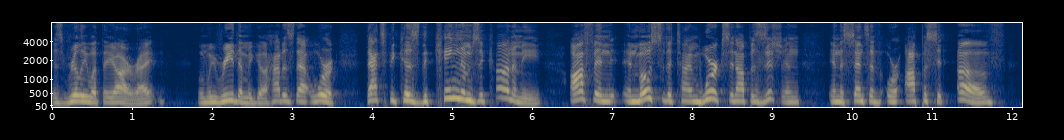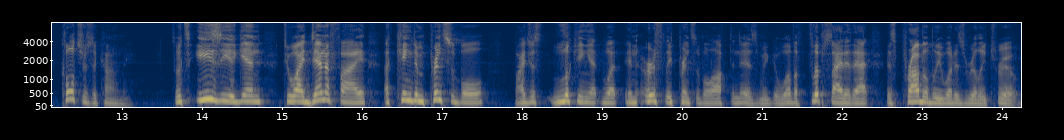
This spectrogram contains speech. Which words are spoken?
is really what they are, right? When we read them, we go, How does that work? That's because the kingdom's economy often and most of the time works in opposition in the sense of or opposite of culture's economy. So it's easy, again, to identify a kingdom principle by just looking at what an earthly principle often is. And we go, well, the flip side of that is probably what is really true.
